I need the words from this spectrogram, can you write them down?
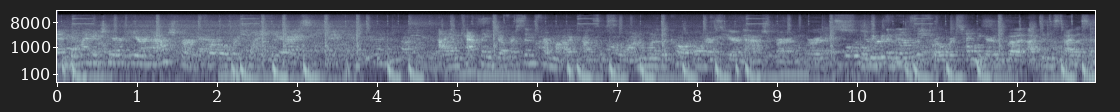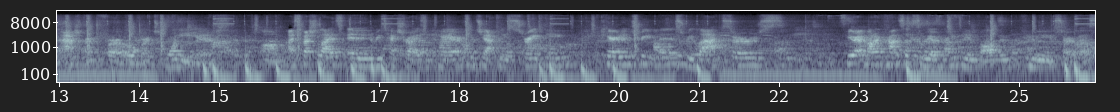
and behind a chair here in Ashburn for over 20 years. I am Kathleen Jefferson from Modern Concept Salon. I'm one of the co-owners here in Ashburn. We're, well, we've been in business for over 10 years, but I've been a stylist in Ashburn for over 20 years. Um, I specialize in retexturizing hair with Japanese straightening, keratin treatments, relaxers, here at Modern Concepts, we are deeply involved in community service,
